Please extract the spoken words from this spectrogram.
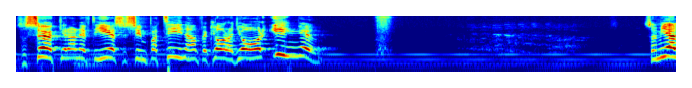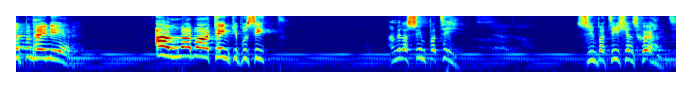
Så söker han efter Jesus sympati när han förklarar att jag har ingen som hjälper mig ner. Alla bara tänker på sitt. Han vill ha sympati. Sympati känns skönt.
